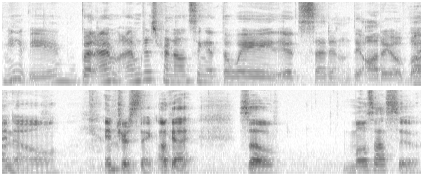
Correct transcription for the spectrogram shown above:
Maybe, but I'm I'm just pronouncing it the way it's said in the audiobook. I know. Interesting. Okay, so Mozasu.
